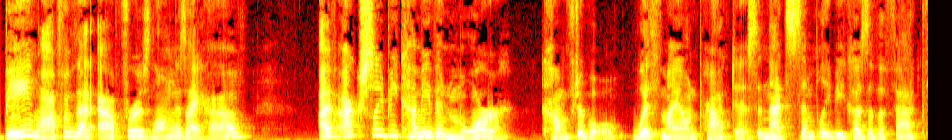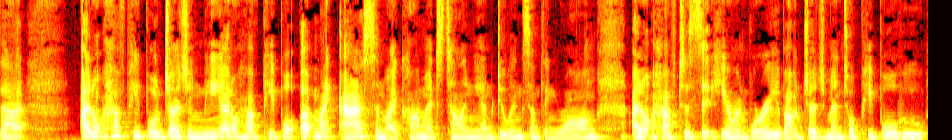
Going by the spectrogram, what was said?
being off of that app for as long as I have, I've actually become even more comfortable with my own practice. And that's simply because of the fact that I don't have people judging me. I don't have people up my ass in my comments telling me I'm doing something wrong. I don't have to sit here and worry about judgmental people who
